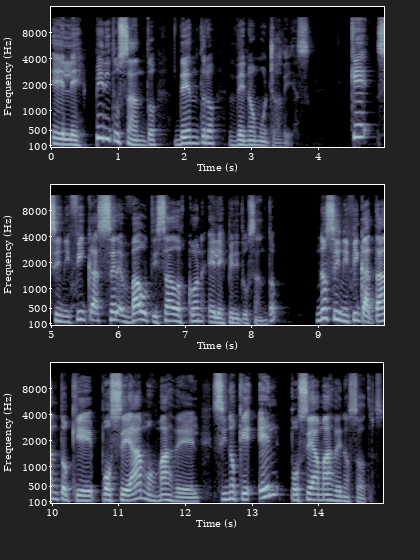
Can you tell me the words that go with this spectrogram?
el Espíritu Santo dentro de no muchos días. ¿Qué significa ser bautizados con el Espíritu Santo? No significa tanto que poseamos más de Él, sino que Él posea más de nosotros.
